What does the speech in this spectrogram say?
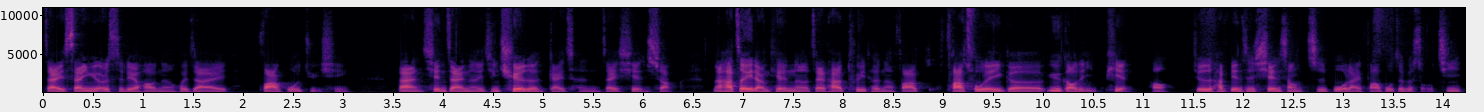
在三月二十六号呢会在法国举行。但现在呢，已经确认改成在线上。那他这一两天呢，在他的 Twitter 呢发发出了一个预告的影片，好，就是他变成线上直播来发布这个手机。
